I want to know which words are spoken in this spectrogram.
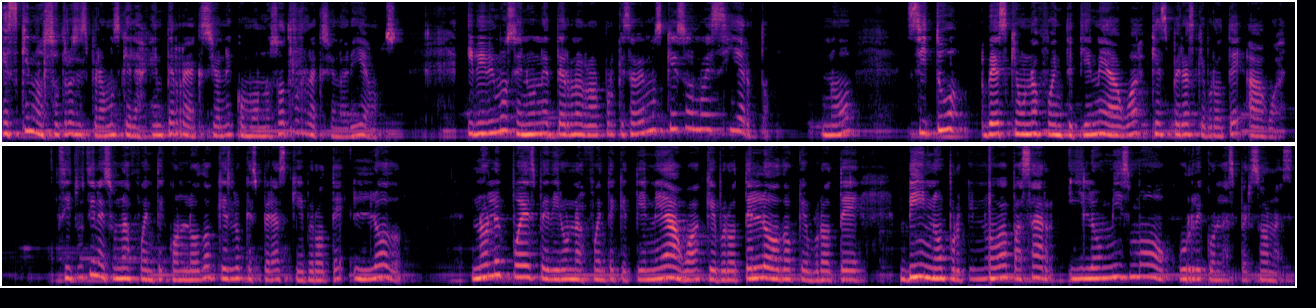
es que nosotros esperamos que la gente reaccione como nosotros reaccionaríamos. Y vivimos en un eterno error porque sabemos que eso no es cierto, ¿no? Si tú ves que una fuente tiene agua, ¿qué esperas que brote? Agua. Si tú tienes una fuente con lodo, ¿qué es lo que esperas que brote? Lodo. No le puedes pedir a una fuente que tiene agua que brote lodo, que brote vino, porque no va a pasar. Y lo mismo ocurre con las personas.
